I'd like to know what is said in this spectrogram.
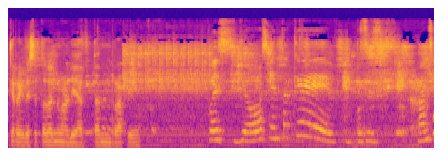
que regrese toda la normalidad tan rápido. Pues yo siento que pues, es- vamos a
